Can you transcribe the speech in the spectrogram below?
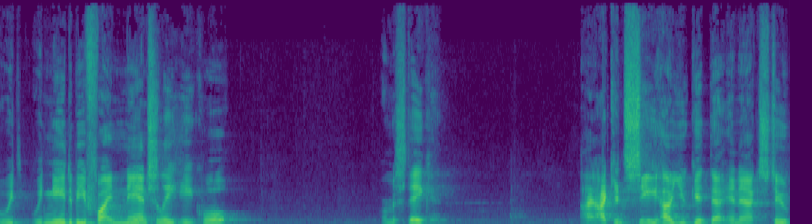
we, we need to be financially equal, or mistaken. I, I can see how you get that in Acts 2.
